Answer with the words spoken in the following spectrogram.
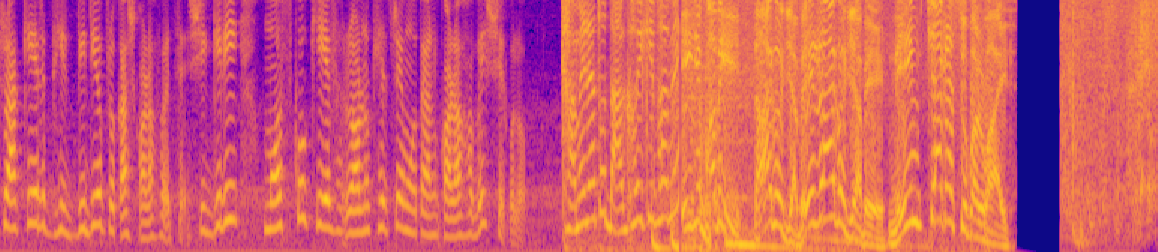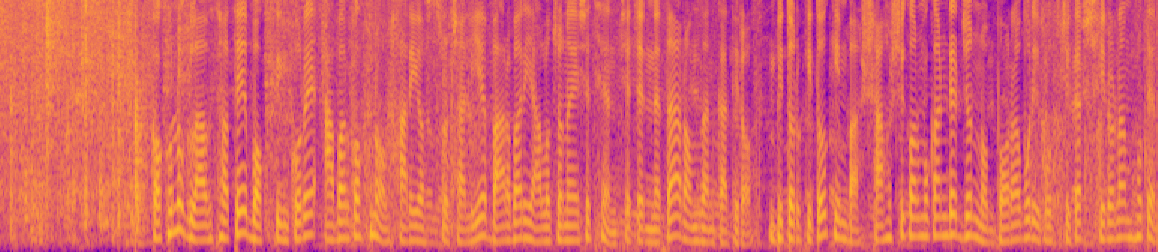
ট্রাকের ভি- ভিডিও প্রকাশ করা হয়েছে। শিগগিরই মস্কো কিয়েভ রণক্ষেত্রে মোতায়েন করা হবে সেগুলো। খামেরা তো দাগ হয় কীভাবে? এই যে ভাবি দাগও যাবে রাগও যাবে। নিন চাকা সুপার হোয়াইট কখনো গ্লাভস হাতে বক্সিং করে, আবার কখনো ভারী অস্ত্র চালিয়ে বারবারই আলোচনায় এসেছেন চেচেন নেতা রমজান কাদিরভ। বিতর্কিত কিংবা সাহসী কর্মকাণ্ডের জন্য বরাবরই পত্রিকার শিরোনাম হতেন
